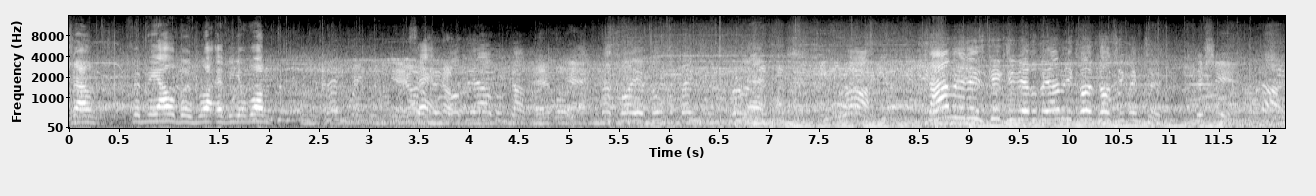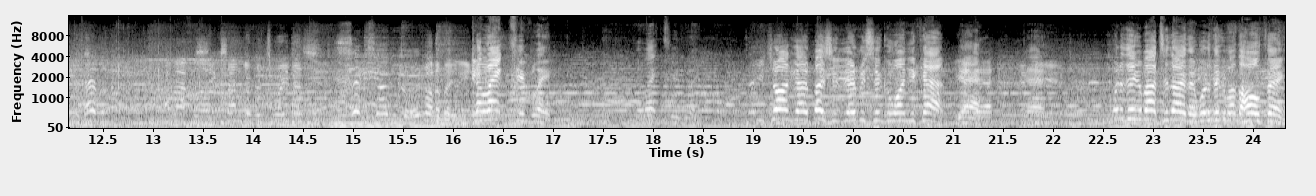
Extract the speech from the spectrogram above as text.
carrying from the album, whatever you want. Yeah, got the album done. That's why you're called the penguin crew. Right. So how many of these gigs have you ever been? How many club concerts have you been to? This year? No, never. About 600 between us. 600? Gotta be. Collectively. Collectively. So you try and go basically every single one you can? Yeah. Yeah. What do you think about today then? What do you think about the whole thing?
